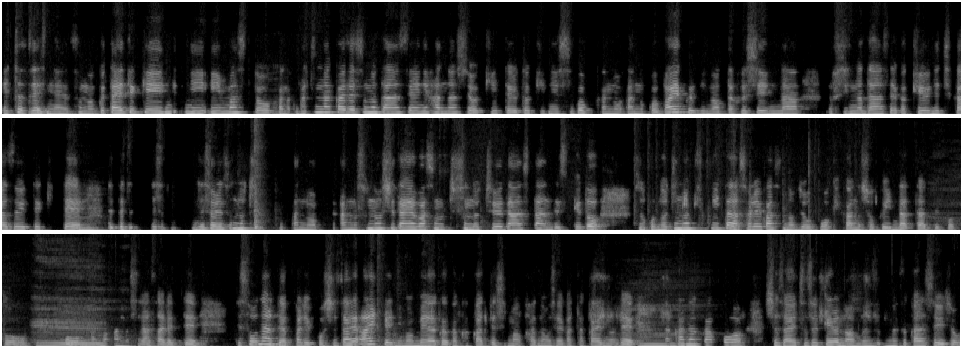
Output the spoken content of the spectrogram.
えっとですね、その具体的に言いますと、あの街中でその男性に話を聞いているときに、すごくあの、あの、こうバイクに乗った不審な、不審な男性が急に近づいてきて、うん。で、でそれその、つあの、あの、その次第はその、その中断したんですけど、その、後々聞いたら、それがその情報機関の職員だったということを、へこう、あえの、あの知らされて、で、そうなるとやっぱりこう、取材相手にも迷惑がかかってしまう可能性が高いので、うん。なかなかこう、取材続けるのはむず難しい状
